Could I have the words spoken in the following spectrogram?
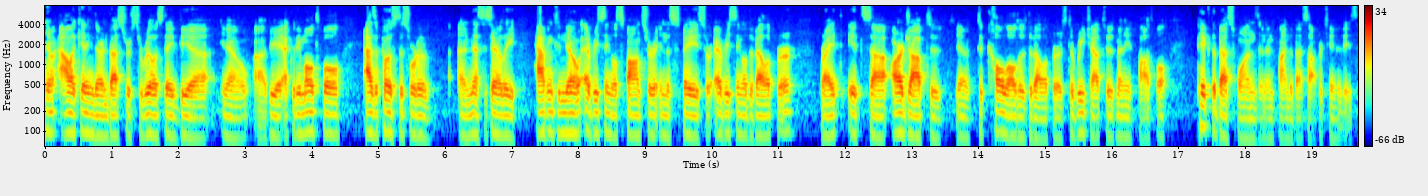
you know, allocating their investors to real estate via, you know, uh, via equity multiple, as opposed to sort of uh, necessarily having to know every single sponsor in the space or every single developer, right? It's uh, our job to you know to cull all those developers, to reach out to as many as possible, pick the best ones, and then find the best opportunities.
